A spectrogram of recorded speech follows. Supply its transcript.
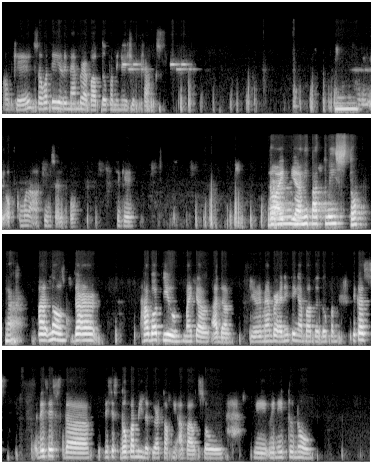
Okay, so what do you remember about dopaminergic tracts? Mm, I-off ko muna aking cellphone. Sige. No there are idea. many pathways, Doc, na Uh, no, there are, how about you, Michael, Adam? Do you remember anything about the dopamine? Because this is the, this is dopamine that we are talking about. So we, we need to know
